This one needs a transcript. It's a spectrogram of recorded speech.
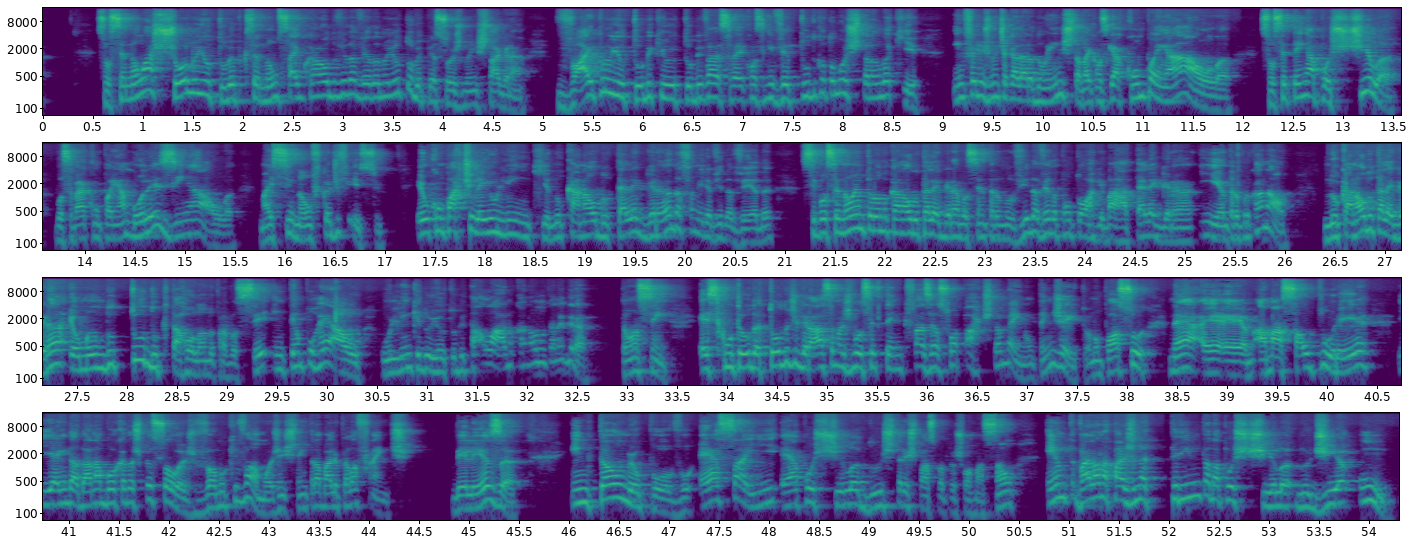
Se você não achou no YouTube, é porque você não segue o canal do Vida Veda no YouTube, pessoas no Instagram vai para o YouTube, que o YouTube vai, você vai conseguir ver tudo que eu estou mostrando aqui. Infelizmente, a galera do Insta vai conseguir acompanhar a aula. Se você tem a apostila, você vai acompanhar molezinha a aula. Mas se não, fica difícil. Eu compartilhei o link no canal do Telegram da família Vida Veda. Se você não entrou no canal do Telegram, você entra no vidaveda.org barra Telegram e entra para o canal. No canal do Telegram, eu mando tudo que está rolando para você em tempo real. O link do YouTube está lá no canal do Telegram. Então, assim, esse conteúdo é todo de graça, mas você tem que fazer a sua parte também, não tem jeito. Eu não posso né, é, é, amassar o purê e ainda dar na boca das pessoas. Vamos que vamos, a gente tem trabalho pela frente. Beleza? Então, meu povo, essa aí é a apostila dos Três Passos para Transformação. Entra, vai lá na página 30 da apostila, no dia 1.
